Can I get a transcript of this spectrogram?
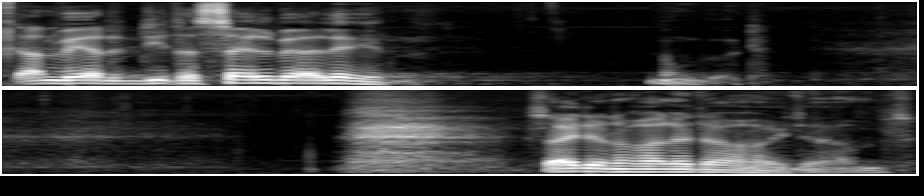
dann werdet ihr dasselbe erleben. Nun gut. Seid ihr noch alle da heute Abend?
